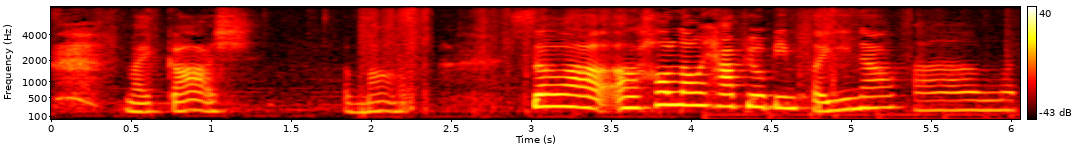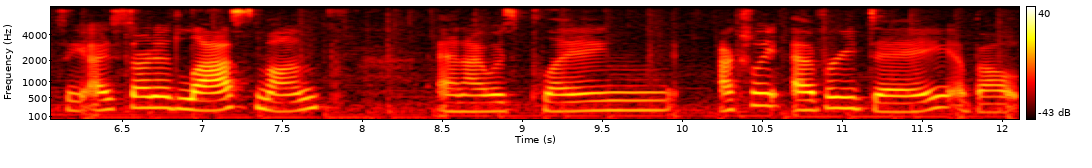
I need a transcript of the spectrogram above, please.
My gosh, a month. So, uh, uh, how long have you been playing now? Um, let's see. I started last month, and I was playing actually every day, about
